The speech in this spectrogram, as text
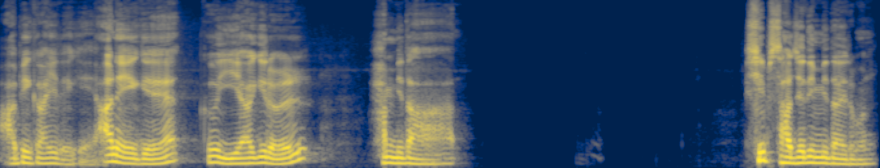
아비가일에게 아내에게 그 이야기를 합니다. 14절입니다, 여러분.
